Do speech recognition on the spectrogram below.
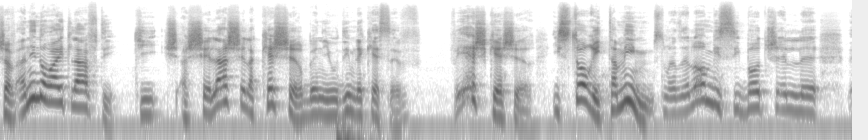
עכשיו, אני נורא התלהבתי, כי השאלה של הקשר בין יהודים לכסף, ויש קשר, היסטורי, תמים, זאת אומרת, זה לא מסיבות של uh,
